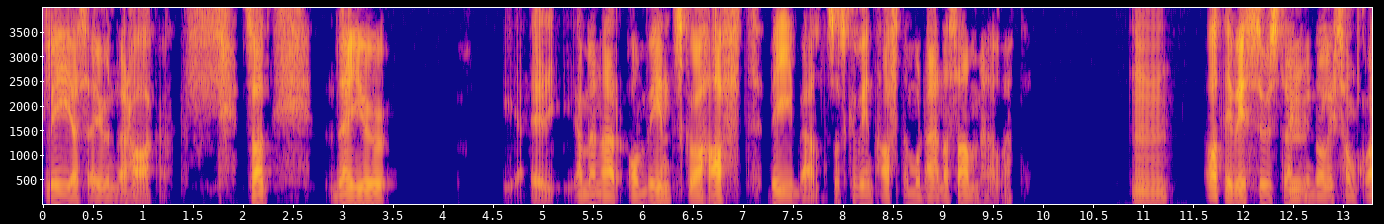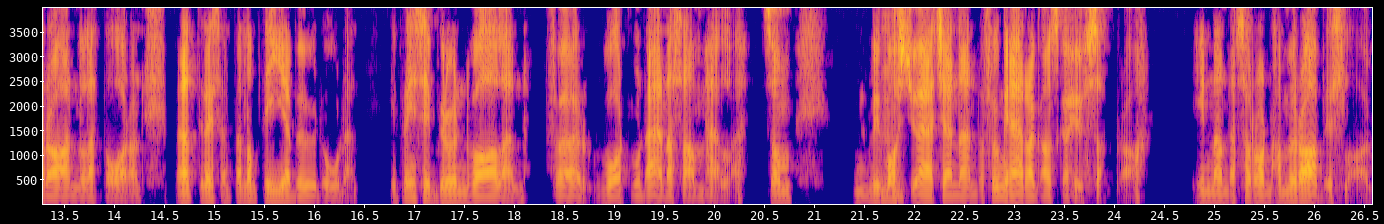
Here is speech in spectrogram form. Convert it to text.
Klia sig under hakan. Så att det är ju jag menar om vi inte skulle ha haft Bibeln så skulle vi inte haft det moderna samhället. Mm. Och till viss utsträckning mm. då liksom Koran eller Toran. Men att till exempel de tio budorden. I princip grundvalen för vårt moderna samhälle. Som vi mm. måste ju erkänna ändå fungerar ganska hyfsat bra. Innan det så rådde Hammurabis lag.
